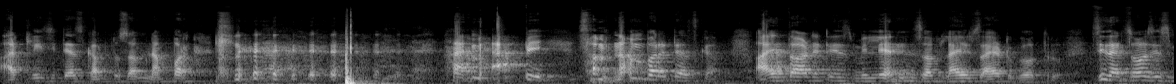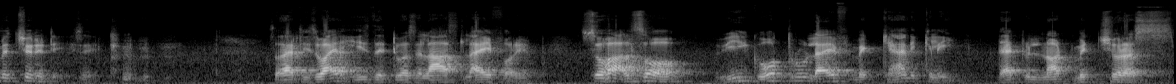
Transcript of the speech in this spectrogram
at least it has come to some number. I am happy, some number it has come. I thought it is millions of lives I have to go through. See, that shows his maturity. See. so that is why it was the last life for him. So also, we go through life mechanically. That will not mature us.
